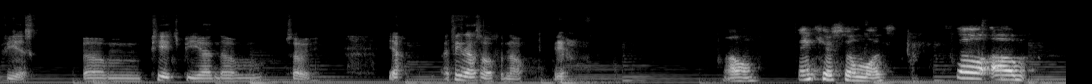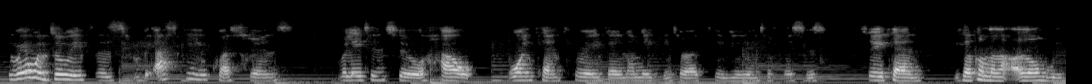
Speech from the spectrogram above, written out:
VS, um, PHP, and um, sorry, yeah, I think that's all for now. Yeah. Oh, thank you so much. So, um, the way we do it is we'll be asking you questions relating to how one can create dynamic interactive user interfaces. So you can you can come along with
